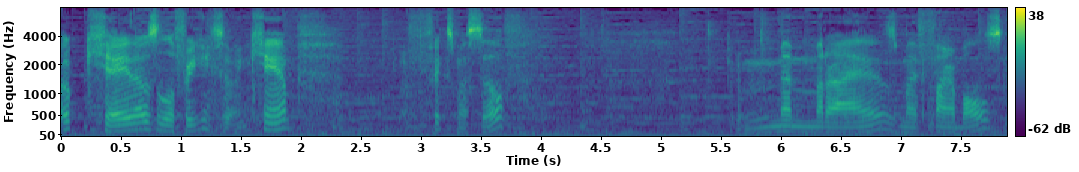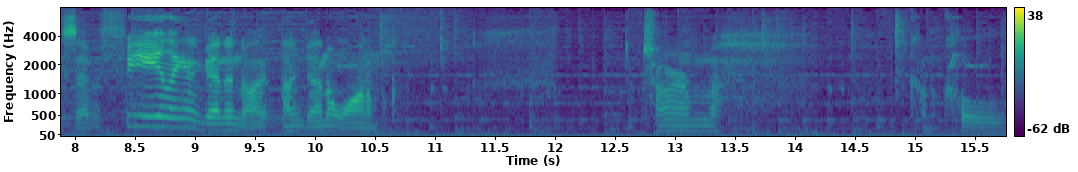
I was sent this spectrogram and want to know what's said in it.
okay, that was a little freaky. So in camp, fix myself. Gonna memorize my fireballs because I have a feeling I'm gonna not, I'm gonna want them. Charm, cone of cold.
